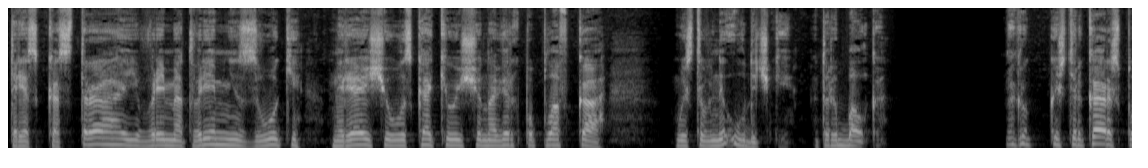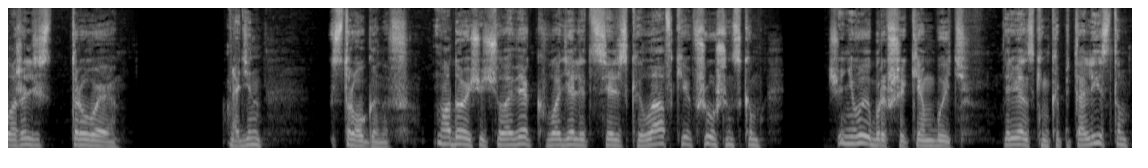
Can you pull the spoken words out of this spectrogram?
треск костра и время от времени звуки ныряющего, выскакивающего наверх поплавка, выставлены удочки. Это рыбалка. Вокруг костерка расположились трое. Один — Строганов, молодой еще человек, владелец сельской лавки в Шушинском, еще не выбравший, кем быть, деревенским капиталистом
